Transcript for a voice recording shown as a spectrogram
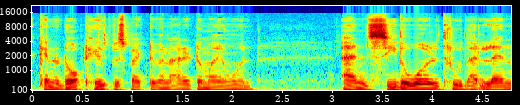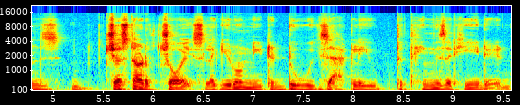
I can adopt his perspective and add it to my own and see the world through that lens just out of choice. Like you don't need to do exactly the things that he did.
